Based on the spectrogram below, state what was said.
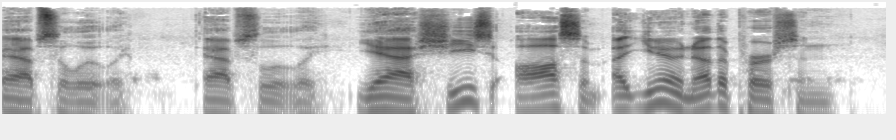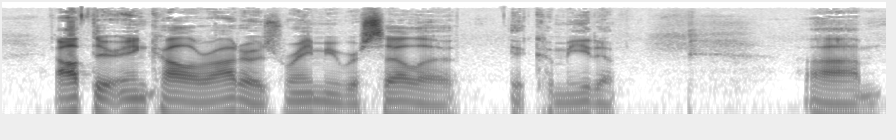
Absolutely. Absolutely. Yeah, she's awesome. Uh, you know, another person out there in Colorado is Rayme Rossello at Comida. Um,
